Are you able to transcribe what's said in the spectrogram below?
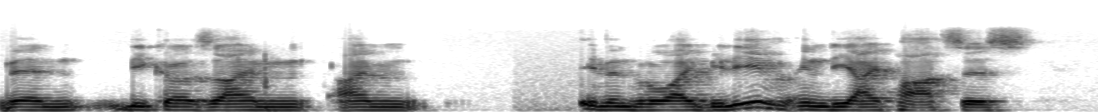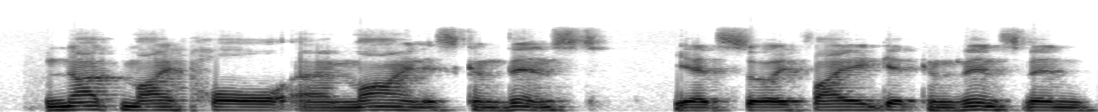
then because I'm I'm even though I believe in the hypothesis, not my whole uh, mind is convinced yet. So if I get convinced, then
